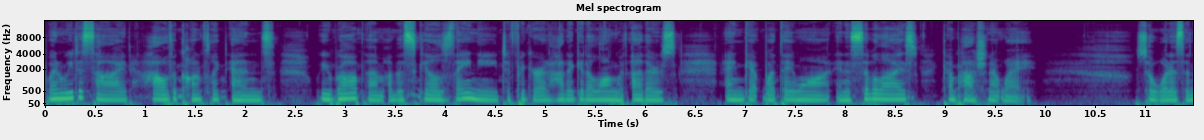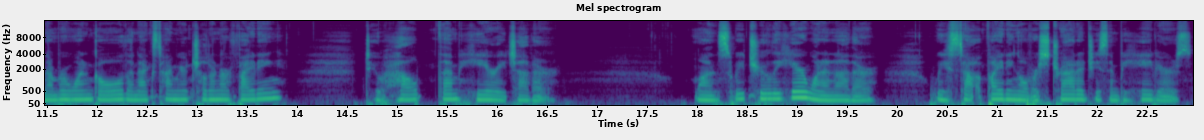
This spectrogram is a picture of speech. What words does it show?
When we decide how the conflict ends, we rob them of the skills they need to figure out how to get along with others and get what they want in a civilized, compassionate way. So, what is the number one goal the next time your children are fighting? to help them hear each other. Once we truly hear one another, we stop fighting over strategies and behaviors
